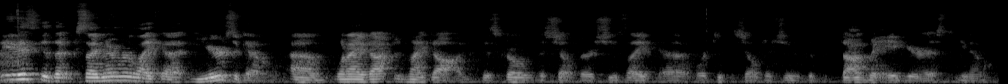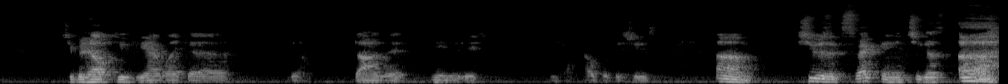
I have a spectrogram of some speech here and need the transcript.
I'm is good though because I remember like uh, years ago um, when I adopted my dog. This girl at the shelter, she's like uh, worked at the shelter. She was the dog behaviorist. You know, she would help you if you have like a you know dog that needed is- you know help with issues. Um, she was expecting, and she goes, "Ugh,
